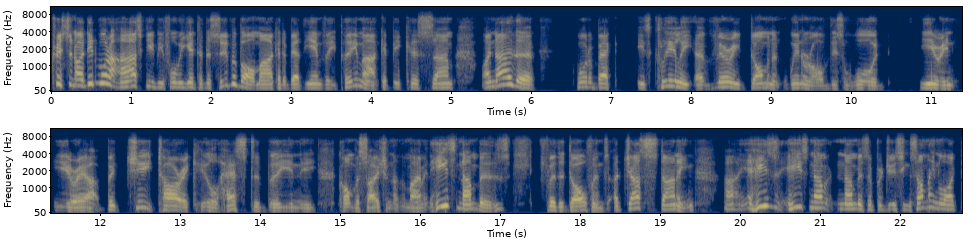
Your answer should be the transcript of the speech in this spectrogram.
Tristan, I did want to ask you before we get to the Super Bowl market about the MVP market because um, I know the quarterback is clearly a very dominant winner of this award year in, year out. But gee, Tyreek Hill has to be in the conversation at the moment. His numbers for the Dolphins are just stunning. Uh, his his num- numbers are producing something like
